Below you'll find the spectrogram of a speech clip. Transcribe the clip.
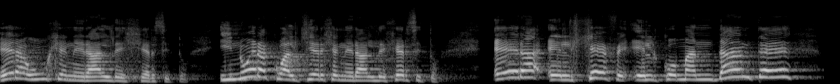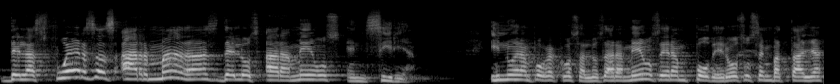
Era un general de ejército y no era cualquier general de ejército. Era el jefe, el comandante de las fuerzas armadas de los arameos en Siria. Y no eran poca cosa, los arameos eran poderosos en batalla,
